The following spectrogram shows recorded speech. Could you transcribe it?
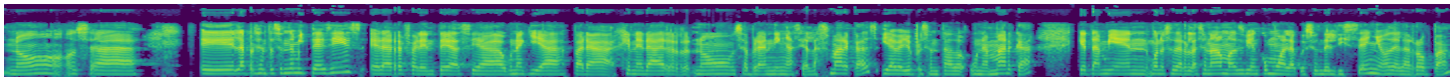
¿no? O sea, eh, la presentación de mi tesis era referente hacia una guía para generar, ¿no? O sea, branding hacia las marcas y había yo presentado una marca que también, bueno, se relacionaba más bien como a la cuestión del diseño de la ropa,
